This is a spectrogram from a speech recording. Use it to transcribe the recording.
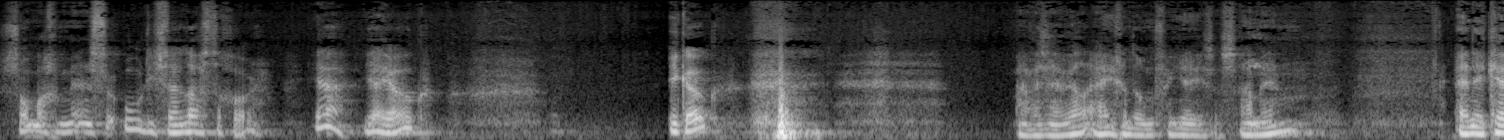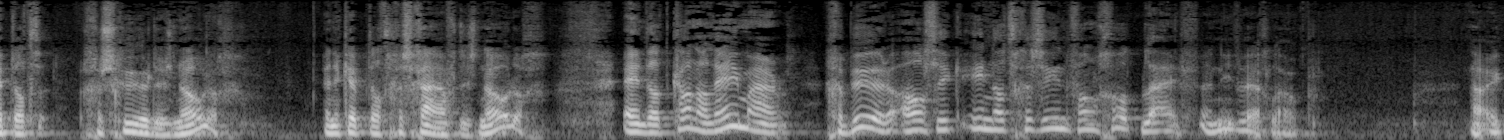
sommige mensen, oeh, die zijn lastig hoor. Ja, jij ook. Ik ook. Maar we zijn wel eigendom van Jezus. Amen. En ik heb dat geschuur dus nodig. En ik heb dat geschaafd dus nodig. En dat kan alleen maar gebeuren als ik in dat gezin van God blijf en niet wegloop. Nou, ik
